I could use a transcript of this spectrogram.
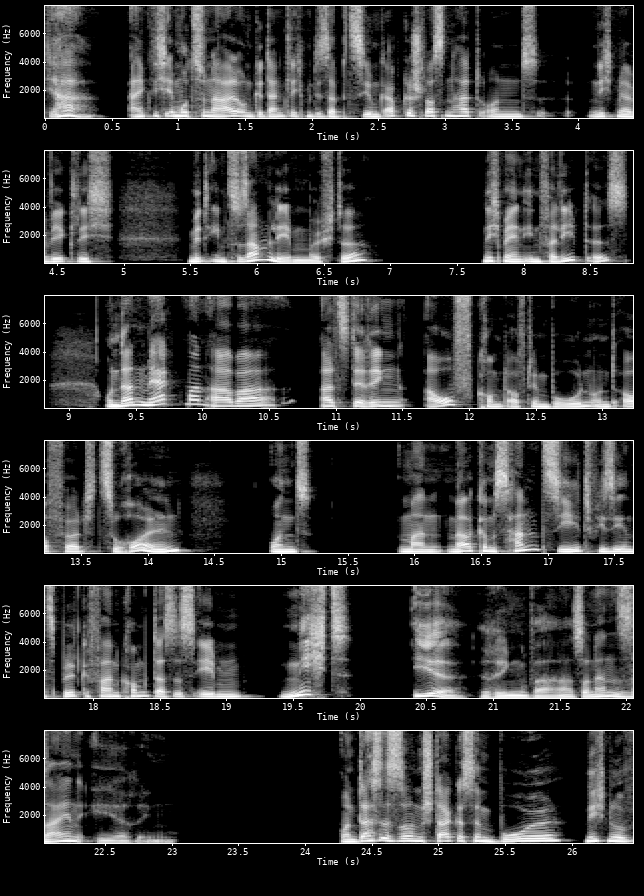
ja, eigentlich emotional und gedanklich mit dieser Beziehung abgeschlossen hat und nicht mehr wirklich mit ihm zusammenleben möchte, nicht mehr in ihn verliebt ist. Und dann merkt man aber, als der Ring aufkommt auf dem Boden und aufhört zu rollen und man Malcolms Hand sieht, wie sie ins Bild gefahren kommt, dass es eben nicht ihr Ring war, sondern sein Ehering. Und das ist so ein starkes Symbol, nicht nur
